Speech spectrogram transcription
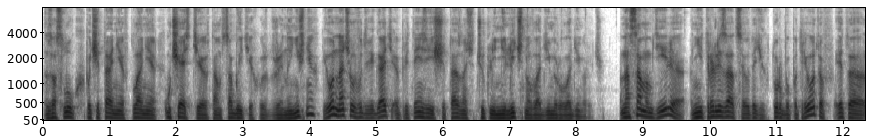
заслуг почитания в плане участия там, в событиях уже нынешних, и он начал выдвигать претензии счета, значит, чуть ли не лично Владимиру Владимировичу. На самом деле нейтрализация вот этих турбопатриотов – это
